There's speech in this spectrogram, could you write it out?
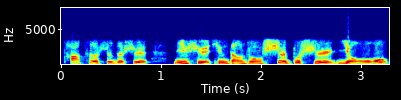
它测试的是你血清当中是不是有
